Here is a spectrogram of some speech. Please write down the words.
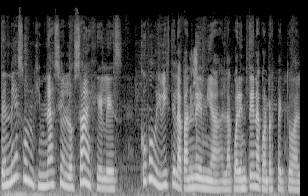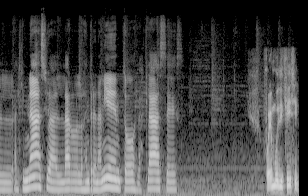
tenés un gimnasio en Los Ángeles. ¿Cómo viviste la pandemia, la cuarentena con respecto al, gimnasio, al dar los entrenamientos, las clases? fue muy difícil,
